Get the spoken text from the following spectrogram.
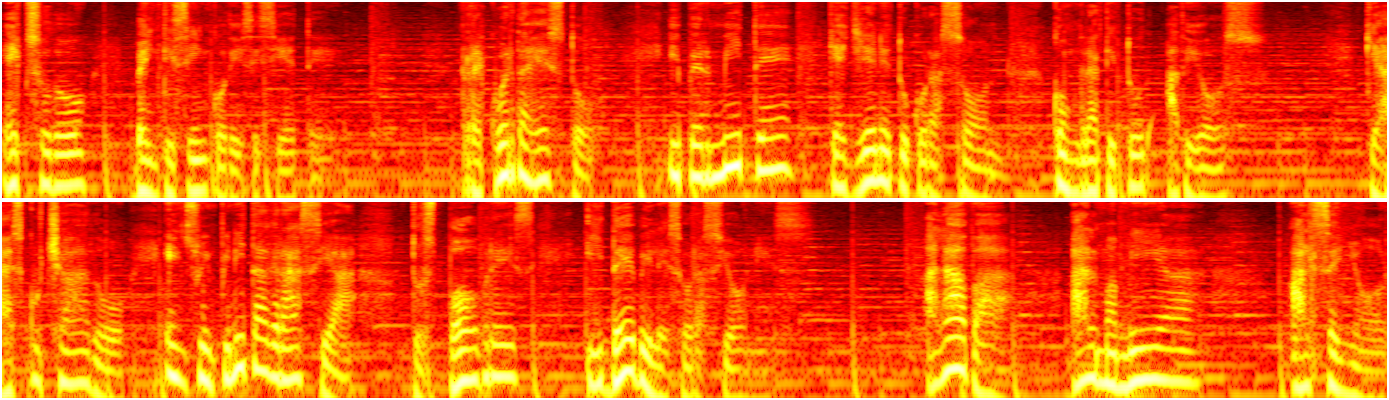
Éxodo 25:17 Recuerda esto y permite que llene tu corazón con gratitud a Dios, que ha escuchado en su infinita gracia tus pobres y débiles oraciones. Alaba, alma mía, al Señor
